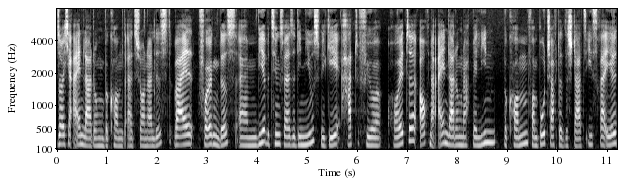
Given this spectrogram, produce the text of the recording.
solche Einladungen bekommt als Journalist, weil folgendes, ähm, wir bzw. die News WG hat für heute auch eine Einladung nach Berlin bekommen vom Botschafter des Staats Israel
